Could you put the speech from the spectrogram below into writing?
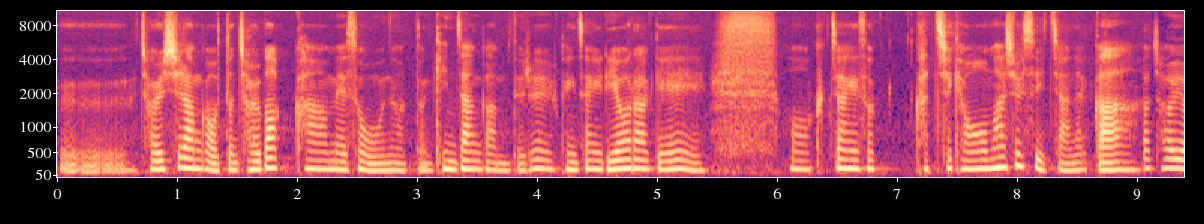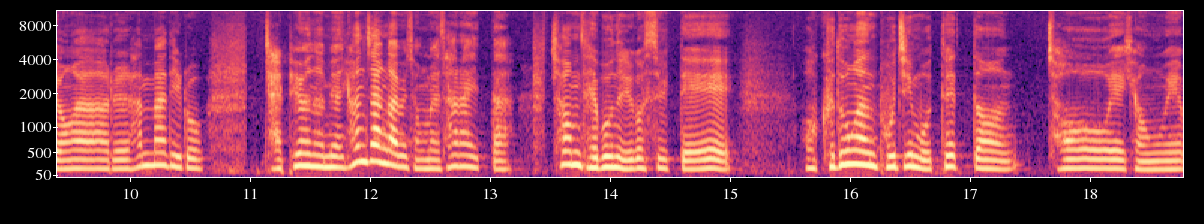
그 절실함과 어떤 절박함에서 오는 어떤 긴장감들을 굉장히 리얼하게 어, 극장에서 같이 경험하실 수 있지 않을까. 저희 영화를 한마디로 잘 표현하면 현장감이 정말 살아있다. 처음 대본을 읽었을 때 어, 그동안 보지 못했던 저의 경우에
